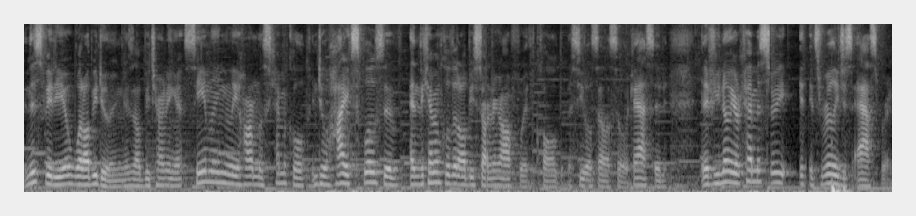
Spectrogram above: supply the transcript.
In this video, what I'll be doing is I'll be turning a seemingly harmless chemical into a high explosive, and the chemical that I'll be starting off with called acetylsalicylic acid. And if you know your chemistry, it's really just aspirin.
